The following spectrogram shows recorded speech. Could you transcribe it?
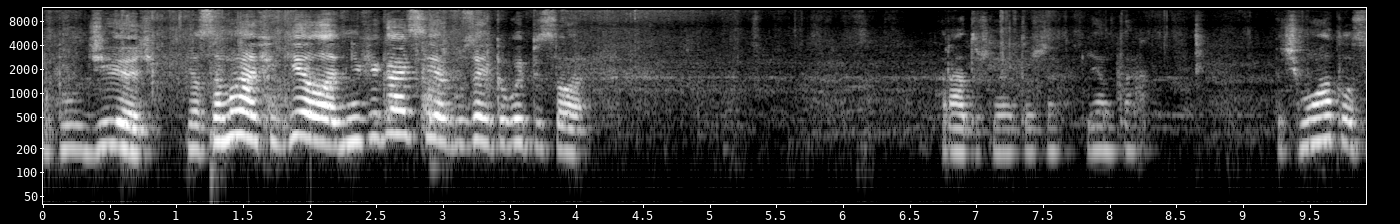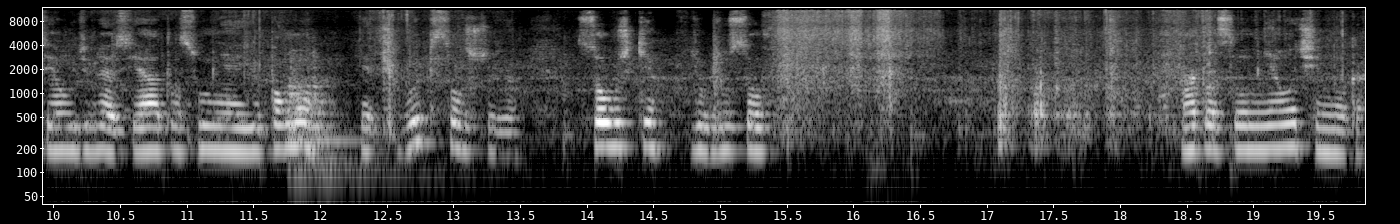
Обалдеть. Я сама офигела. Нифига себе, гузелька выписала. Радужная тоже лента. Почему атлас? Я удивляюсь. Я атлас, у меня ее полно. Я что, выписала, что ли? Совушки. Люблю сов. Атласа у меня очень много.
